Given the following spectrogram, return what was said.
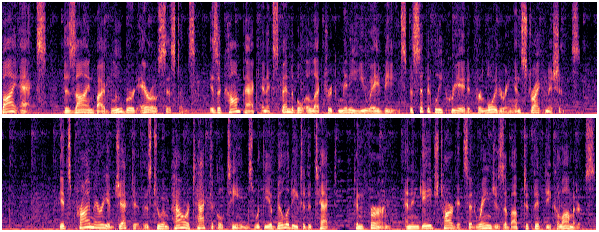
Spy-X, designed by Bluebird Aero Systems, is a compact and expendable electric mini UAV specifically created for loitering and strike missions. Its primary objective is to empower tactical teams with the ability to detect, confirm, and engage targets at ranges of up to 50 kilometers.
